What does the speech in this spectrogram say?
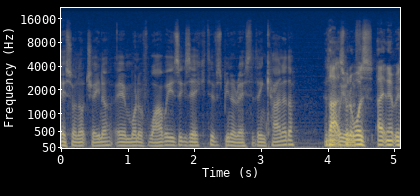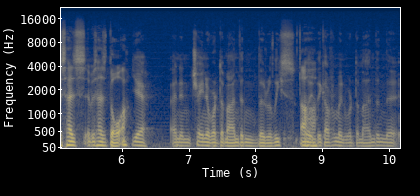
eh, sorry, not China, um, one of Huawei's executives being arrested in Canada. Is That's you're what it was, and it was his. It was his daughter. Yeah, and in China were demanding the release. Uh-huh. the government were demanding that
